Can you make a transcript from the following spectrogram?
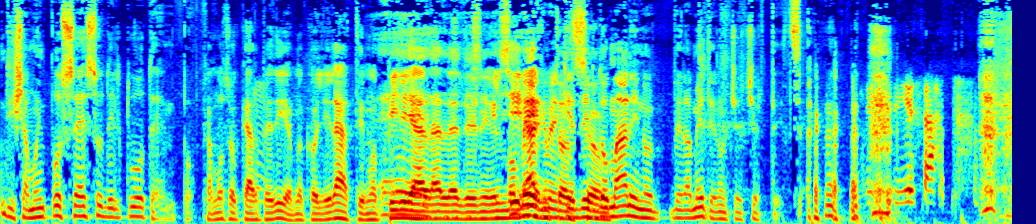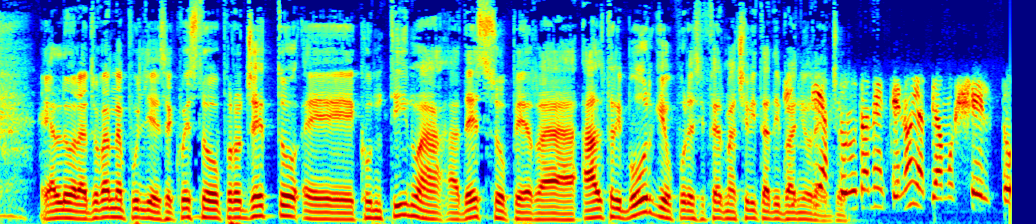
diciamo in possesso del tuo tempo. Il famoso carpe diem, cogli l'attimo, eh, piglia la, la, la, il sì, momento. Anche perché insomma. del domani non, veramente non c'è certezza. sì, esatto. E allora Giovanna Pugliese, questo progetto eh, continua adesso per uh, altri borghi oppure si ferma a Civita di Bagnoregio? Sì, assolutamente. Noi abbiamo scelto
